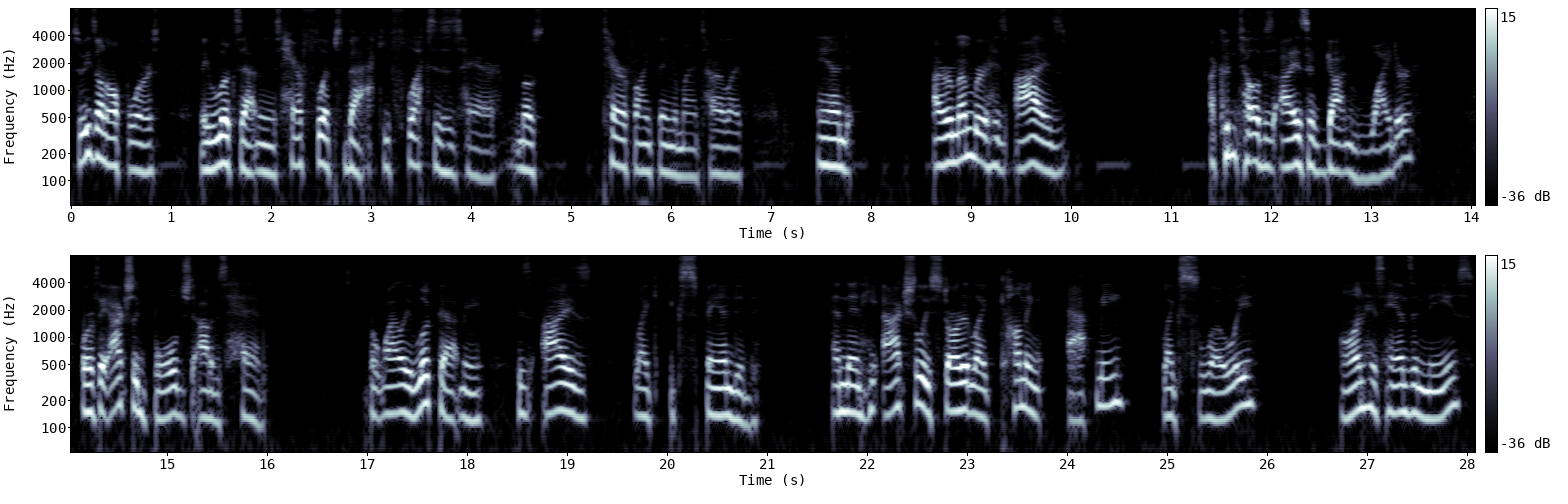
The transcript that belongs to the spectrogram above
So he's on all fours and he looks at me and his hair flips back. He flexes his hair. Most terrifying thing in my entire life. And I remember his eyes. I couldn't tell if his eyes had gotten wider or if they actually bulged out of his head. But while he looked at me, his eyes like expanded. And then he actually started like coming at me, like slowly on his hands and knees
